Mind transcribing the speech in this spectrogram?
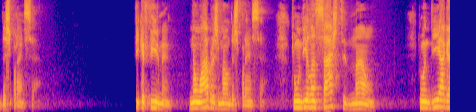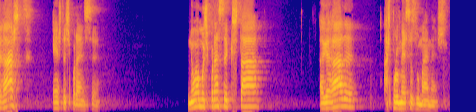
da esperança. Fica firme, não abras mão da esperança. Tu um dia lançaste mão, tu um dia agarraste esta esperança. Não é uma esperança que está agarrada às promessas humanas.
